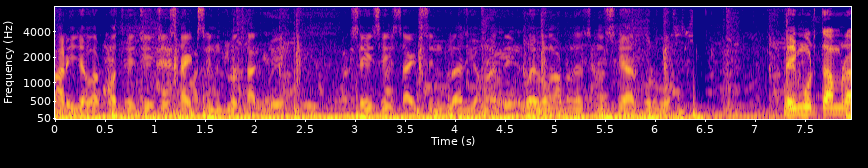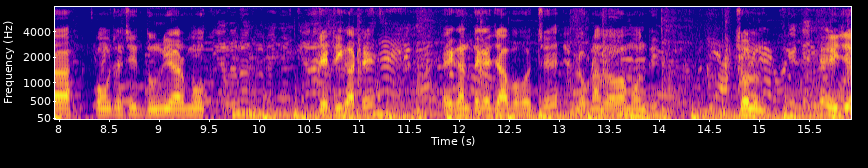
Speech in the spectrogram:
বাড়ি যাওয়ার পথে যে যে সাইট সিনগুলো থাকবে, সেই সেই সাইট সিনগুলো আজকে আমরা দেখব এবং আপনাদের সঙ্গে শেয়ার করব। এই মুহূর্তে আমরা পৌঁছেছি দুনিয়ার মুখ জেটি ঘাটে এখান থেকে যাব হচ্ছে লোকনাথ বাবা মন্দির। চলুন, এই যে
